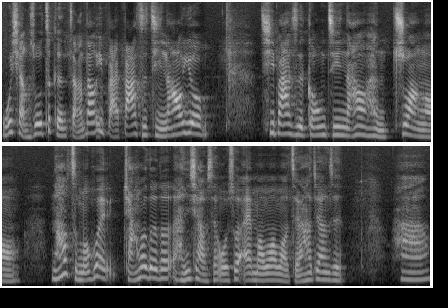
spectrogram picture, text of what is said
我想说，这个人长到一百八十几，然后又七八十公斤，然后很壮哦，然后怎么会讲话都都很小声？我说，哎，某某某，怎样？他这样子。好，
